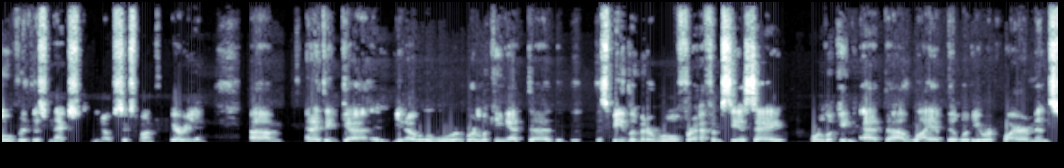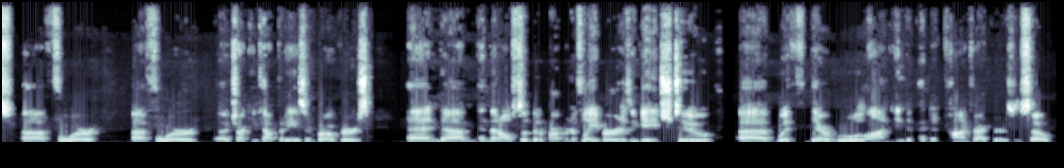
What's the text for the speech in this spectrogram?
over this next you know six month period. Um, and I think uh, you know we're, we're looking at the, the, speed limiter rule for FMCSA. We're looking at uh, liability requirements uh, for uh, for uh, trucking companies and brokers, and um, and then also the Department of Labor is engaged too uh, with their rule on independent contractors, and so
